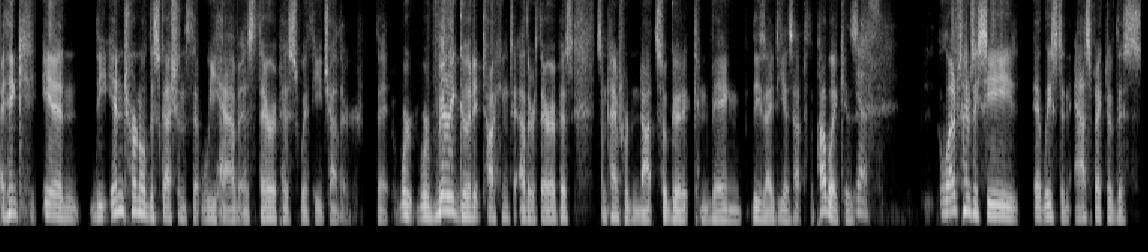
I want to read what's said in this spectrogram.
I think in the internal discussions that we have as therapists with each other, that we're we're very good at talking to other therapists. Sometimes we're not so good at conveying these ideas out to the public. Is yes. a lot of times I see at least an aspect of this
